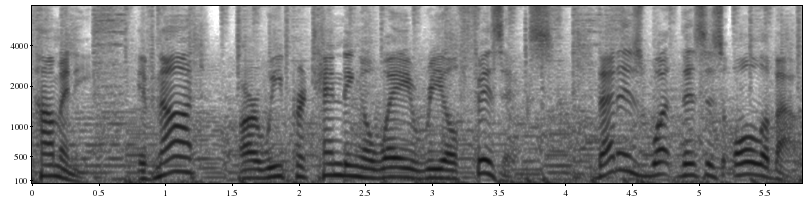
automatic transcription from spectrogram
how many? If not, are we pretending away real physics? That is what this is all about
